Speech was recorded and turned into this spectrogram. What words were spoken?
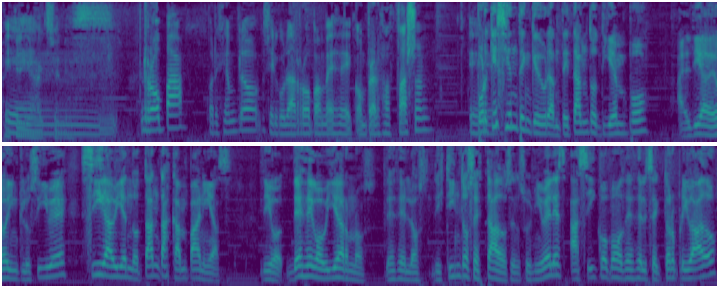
Pequeñas Em, acciones. Ropa, por ejemplo, circular ropa en vez de comprar fast fashion. Eh, ¿Por qué sienten que durante tanto tiempo, al día de hoy inclusive, sigue habiendo tantas campañas, digo, desde gobiernos, desde los distintos estados en sus niveles, así como desde el sector privado,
